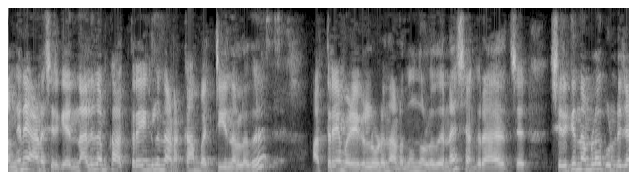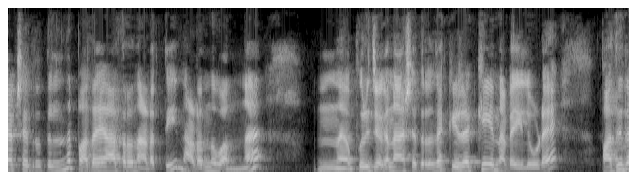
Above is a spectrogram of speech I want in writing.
അങ്ങനെയാണ് ശരിക്കും. എന്നാലും നമുക്ക് അത്രയെങ്കിലും നടക്കാൻ പറ്റി എന്നുള്ളത് അത്രയും വഴികളിലൂടെ നടന്നു എന്നുള്ളത് തന്നെ ശങ്കരാചാര്യ ശരിക്കും നമ്മൾ ഗുണ്ടിജാ ക്ഷേത്രത്തിൽ നിന്ന് പദയാത്ര നടത്തി നടന്നു വന്ന് പുരി ജഗന്നാഥ ക്ഷേത്രത്തിന്റെ കിഴക്കേ നടയിലൂടെ പതിത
